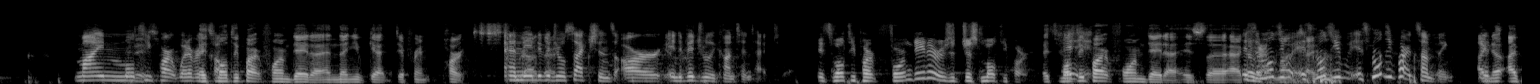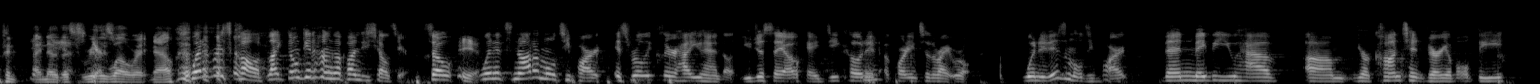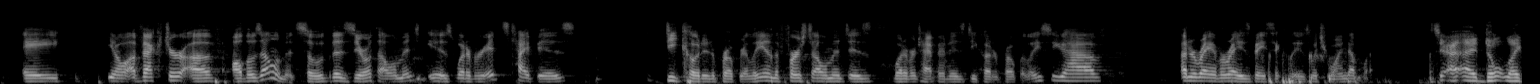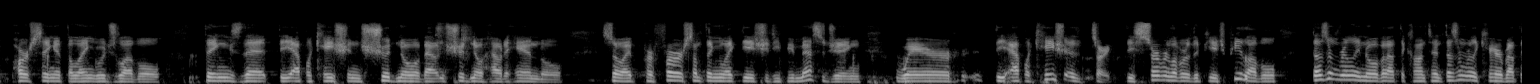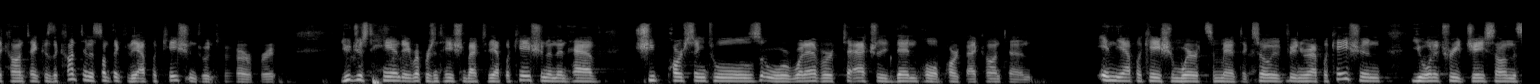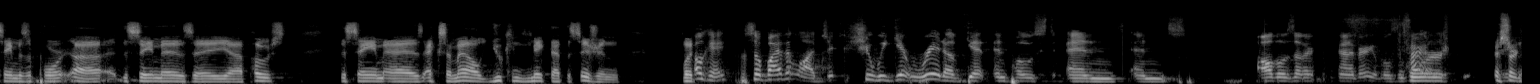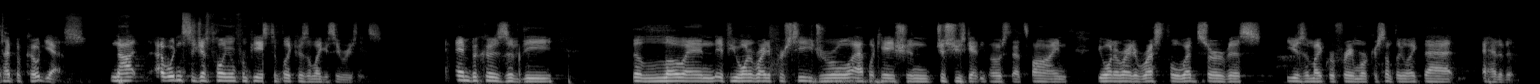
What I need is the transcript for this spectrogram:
My multi-part, whatever it's, It's called. multi-part form data, and then you get different parts. and the throughout individual sections are individually content typed. It's multi-part form data, or is it just multi-part? It's multi-part form data is the actual. It's a multi. MIME It's type. multi. It's multi-part something. I know. I've been. I know this really yes. well right now. whatever it's called. Like, don't get hung up on details here. So Yeah. when it's not a multi-part, it's really clear how you handle it. You just say, okay, decode it according to the right rule. When it is a multi-part, then maybe you have um, your content variable be a you know a vector of all those elements. So the zeroth element is whatever its type is decoded appropriately, and the first element is whatever type it is decoded appropriately. So you have an array of arrays basically is what you wind up with. See, I, I don't like parsing at the language level things that the application should know about and should know how to handle. So I prefer something like the HTTP messaging, where the application, uh, sorry, the server level or the PHP level doesn't really know about the content, doesn't really care about the content because the content is something for the application to interpret. You just hand a representation back to the application and then have cheap parsing tools or whatever to actually then pull apart that content in the application where it's semantic. So if in your application you want to treat JSON the same as a por- uh, the same as a uh, post, the same as XML, you can make that decision. But Okay, so by that logic, should we get rid of get and post and and all those other kind of variables entirely? for a certain type of code, yes. Not, I wouldn't suggest pulling them from PHP simply because of legacy reasons, and because of the the low end. If you want to write a procedural application, just use get and post. That's fine. You want to write a RESTful web service, use a micro framework or something like that ahead of it.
